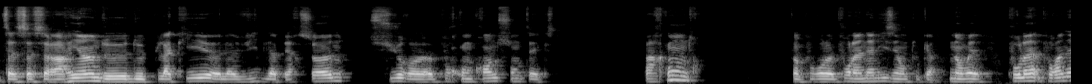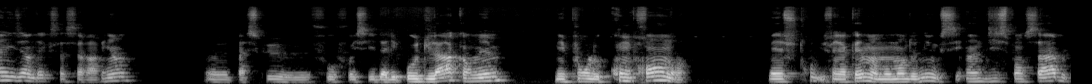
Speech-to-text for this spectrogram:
ça, ça sert à rien de, de plaquer la vie de la personne sur, pour comprendre son texte. Par contre, enfin, pour, pour l'analyser en tout cas. Non, ouais, pour, la, pour analyser un texte, ça sert à rien euh, parce que euh, faut, faut essayer d'aller au-delà quand même. Mais pour le comprendre, mais je trouve, enfin, il y a quand même un moment donné où c'est indispensable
